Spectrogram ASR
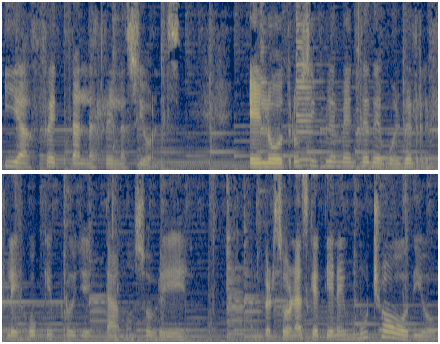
y afectan las relaciones. El otro simplemente devuelve el reflejo que proyectamos sobre él. Personas que tienen mucho odio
